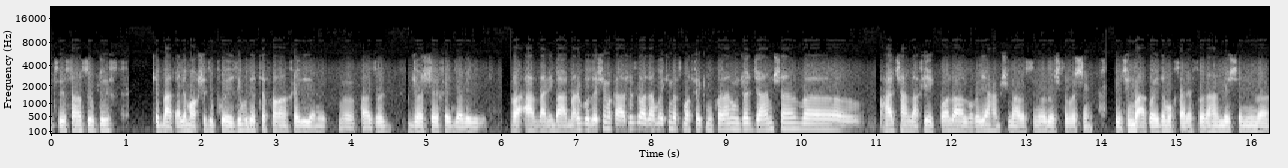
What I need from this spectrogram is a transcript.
توی سان سوپلیس که بغل مارشد و پویزی بود اتفاقا. خیلی یعنی فضا جاش خیلی جالبی بود. و اولین برنامه رو گذاشتیم قرار شد که آدمایی که مثل ما فکر می‌کنن اونجا جمع شن و هر چند وقت یک بار در واقع یه همچین مراسمی رو داشته باشیم که بتونیم با عقاید مختلف دور هم بشینیم و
